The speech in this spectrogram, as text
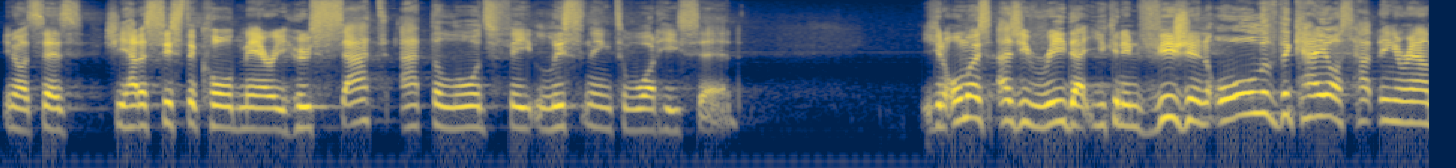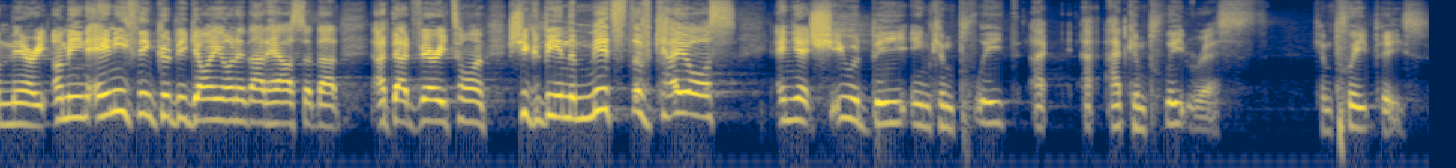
you know, it says, she had a sister called Mary who sat at the Lord's feet listening to what he said. You can almost, as you read that, you can envision all of the chaos happening around Mary. I mean, anything could be going on at that house at that, at that very time. She could be in the midst of chaos, and yet she would be in complete, at, at complete rest, complete peace.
